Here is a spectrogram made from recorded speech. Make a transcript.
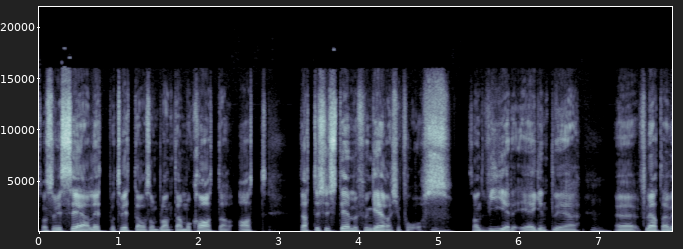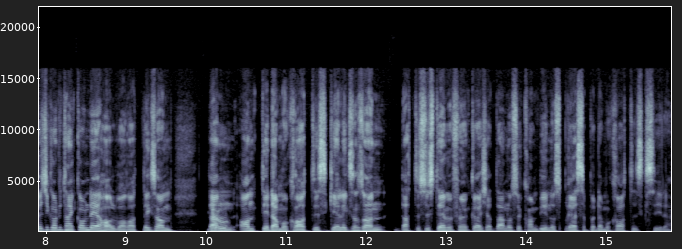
sånn som vi ser litt på Twitter og sånn blant demokrater, at dette systemet fungerer ikke for oss. Sant? Vi er det egentlige Mm. eh, flertallet. Jeg vet ikke hva du tenker om det, Halvard. At liksom den antidemokratiske liksom sånn, Dette systemet funker ikke. At den også kan begynne å spre seg på demokratisk side.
